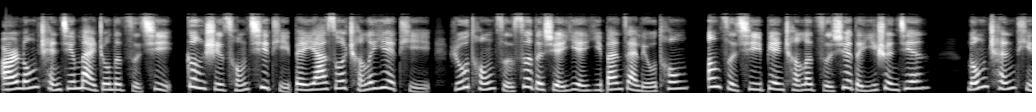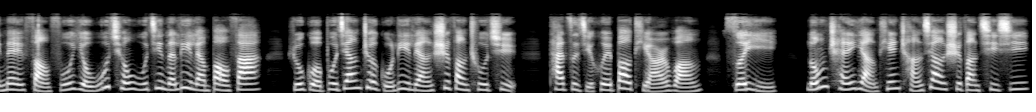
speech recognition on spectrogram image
而龙尘经脉中的紫气更是从气体被压缩成了液体，如同紫色的血液一般在流通。当紫气变成了紫血的一瞬间，龙晨体内仿佛有无穷无尽的力量爆发，如果不将这股力量释放出去，他自己会爆体而亡。所以，龙晨仰天长啸释放气息，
